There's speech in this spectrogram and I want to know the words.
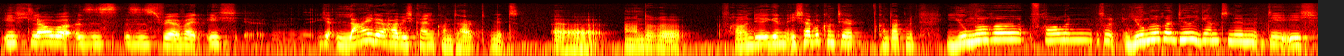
ich glaube, es ist, es ist schwer, weil ich, äh, ja, leider habe ich keinen Kontakt mit äh, anderen Frauendirigenten. Ich habe Kontakt, mit jüngeren Frauen, so jüngere Dirigentinnen, die ich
